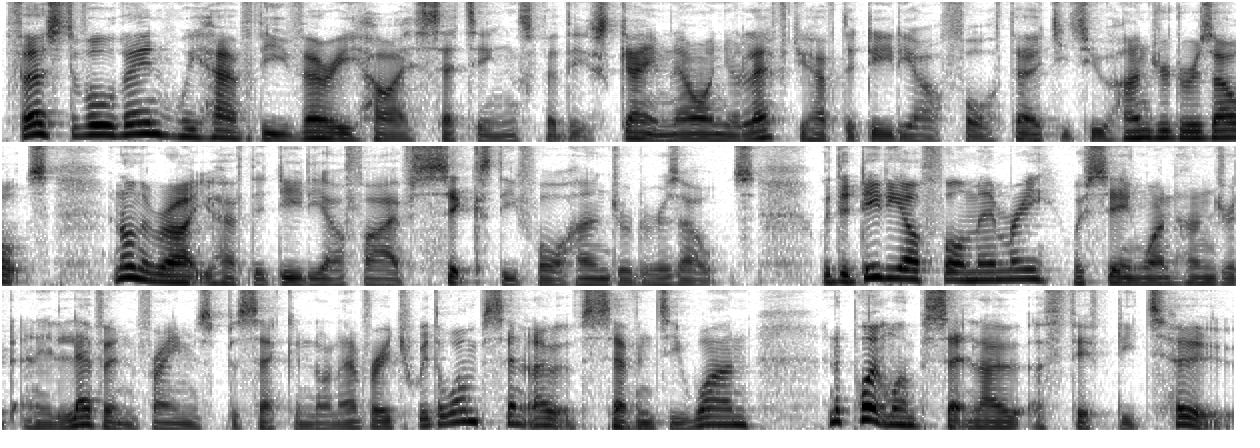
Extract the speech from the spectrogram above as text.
First of all then, we have the very high settings for this game. Now on your left you have the DDR4 3200 results, and on the right you have the DDR5 6400 results. With the DDR4 memory, we're seeing 111 frames per second on average, with a 1% low of 71 and a 0.1% low of 52.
